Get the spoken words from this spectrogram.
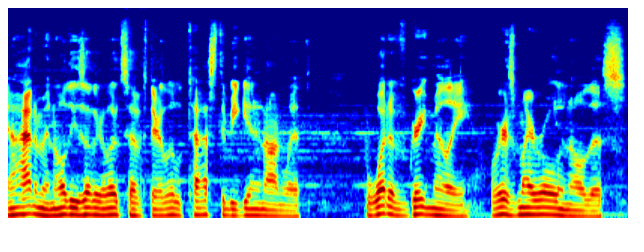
Now, Adaman all these other lots have their little tasks to be getting on with. But what of Great Melli? Where's my role in all this?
